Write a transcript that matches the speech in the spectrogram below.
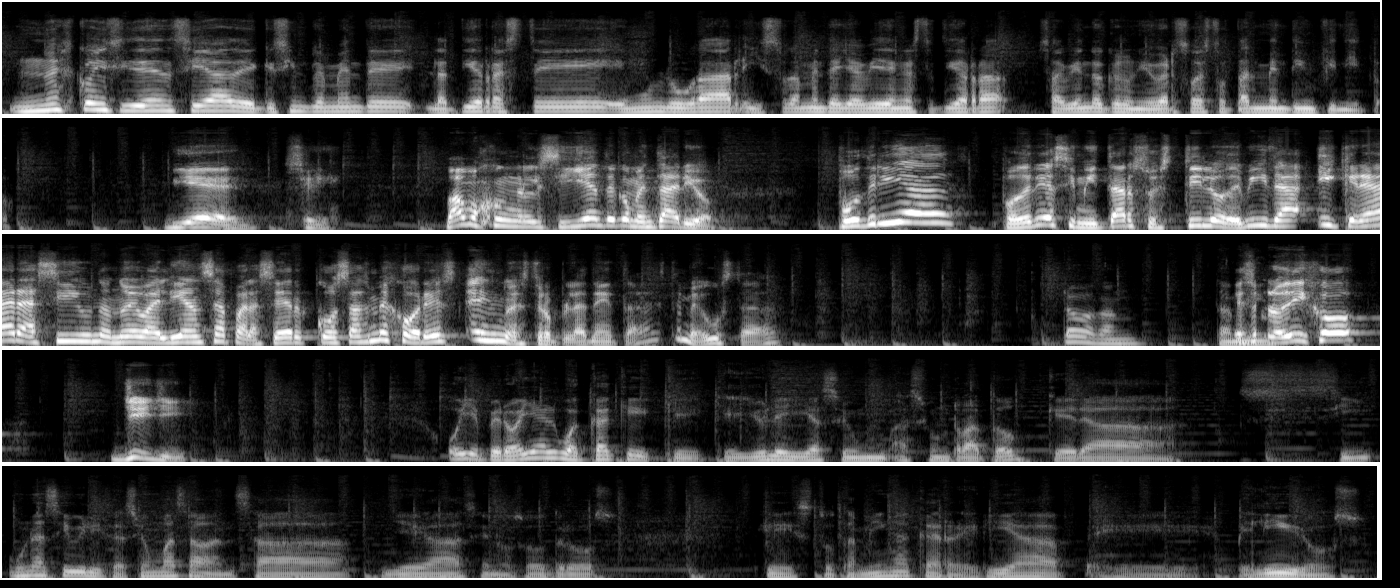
no es coincidencia de que simplemente la Tierra esté en un lugar y solamente haya vida en esta Tierra, sabiendo que el universo es totalmente infinito. Bien, sí. Vamos con el siguiente comentario. ¿Podría, podrías imitar su estilo de vida y crear así una nueva alianza para hacer cosas mejores en nuestro planeta. Este me gusta. Está bacán. Eso lo dijo Gigi. Oye, pero hay algo acá que, que- que yo leí hace un, hace un rato, que era si una civilización más avanzada llega hacia nosotros, esto también acarrearía eh, peligros.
